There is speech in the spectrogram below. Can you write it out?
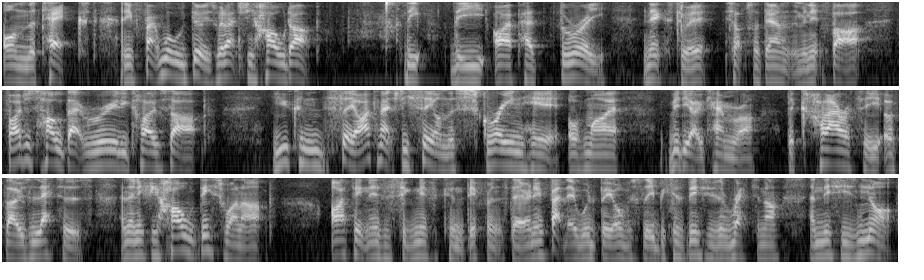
on the text. And in fact, what we'll do is we'll actually hold up the, the iPad 3 next to it. It's upside down at the minute, but if I just hold that really close up, you can see, I can actually see on the screen here of my video camera the clarity of those letters. And then if you hold this one up, I think there's a significant difference there. And in fact, there would be obviously because this is a retina and this is not.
